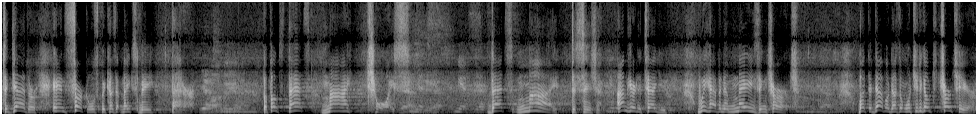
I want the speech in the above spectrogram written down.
together in circles because it makes me better. Yes. But, folks, that's my choice. That's my decision. I'm here to tell you We have an amazing church. But the devil doesn't want you to go to church here.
